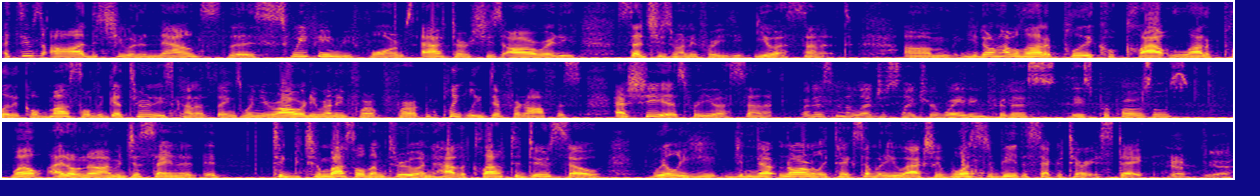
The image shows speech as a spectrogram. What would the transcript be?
it seems odd that she would announce the sweeping reforms after she's already said she's running for U- U.S. Senate. Um, you don't have a lot of political clout a lot of political muscle to get through these kind of things when you're already running for, for a completely different office, as she is for U.S. Senate. But isn't the legislature waiting for this these proposals? Well, I don't know. I'm just saying that it, to, to muscle them through and have the clout to do so, really, you, you no, normally take somebody who actually wants to be the Secretary of State. Yep. Yeah,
